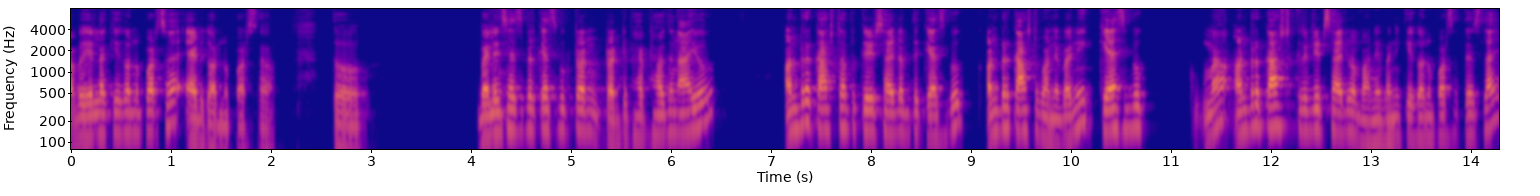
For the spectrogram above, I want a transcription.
अब यसलाई के गर्नुपर्छ? एड गर्नुपर्छ। त ब्यालेन्स साइज पर क्यासबुक टन ट्वेन्टी फाइभ थाउजन्ड आयो। Under cast of credit side of the cashbook under cast भन्यो भने क्यासबुकमा अन्डर कास्ट क्रेडिट साइडमा भन्यो भने के गर्नुपर्छ त्यसलाई?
